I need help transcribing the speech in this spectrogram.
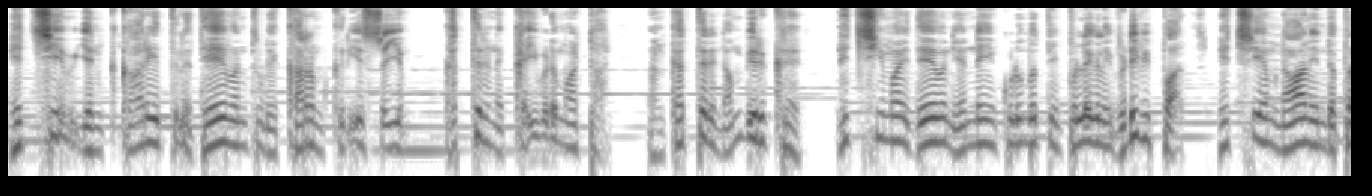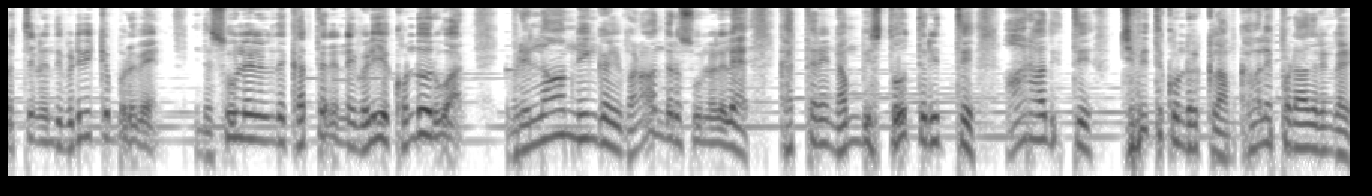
நிச்சயம் என் காரியத்தில் தேவனுடைய கரம் கிரிய செய்யும். கத்தர் என்னை கைவிட மாட்டார். நான் கத்தரை நம்பியிருக்கிறேன். நிச்சயமாய் தேவன் என்னையும் குடும்பத்தையும் பிள்ளைகளையும் விடுவிப்பார். நிச்சயம் நான் இந்த பிரச்சனையிலிருந்து விடுவிக்கப்படுவேன். இந்த சூழ்நிலையிலிருந்து கத்தர் என்னை வெளியே கொண்டு வருவார். இப்படியெல்லாம் நீங்கள் வனாந்தர சூழ்நிலையில கத்தரை நம்பி ஸ்தோத்தரித்து ஆராதித்து ஜெபித்து கொண்டிருக்கலாம். கவலைப்படாதிருங்கள்.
